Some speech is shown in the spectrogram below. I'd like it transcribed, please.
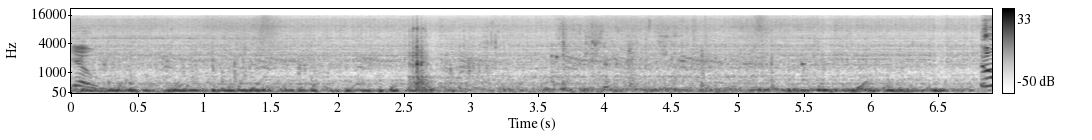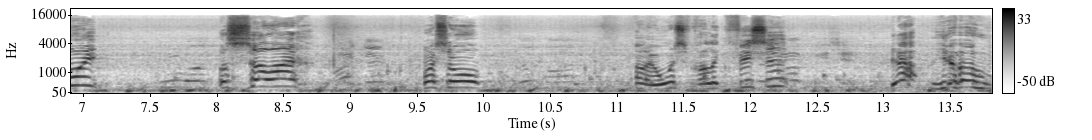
Yo. Doei! Gezellig! Marcel! Nou jongens, we gaan lekker vissen. Ja, yo!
